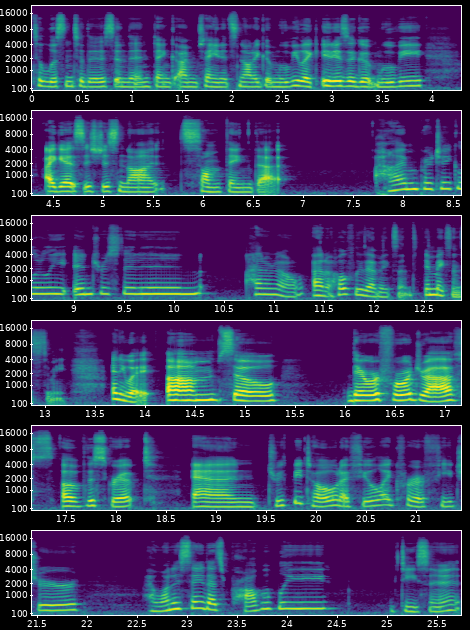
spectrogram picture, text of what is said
to listen to this and then think I'm saying it's not a good movie. Like it is a good movie. I guess it's just not something that I'm particularly interested in. I don't know. I don't, hopefully that makes sense. It makes sense to me. Anyway, um, so there were four drafts of the script, and truth be told, I feel like for a feature, I want to say that's probably decent.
